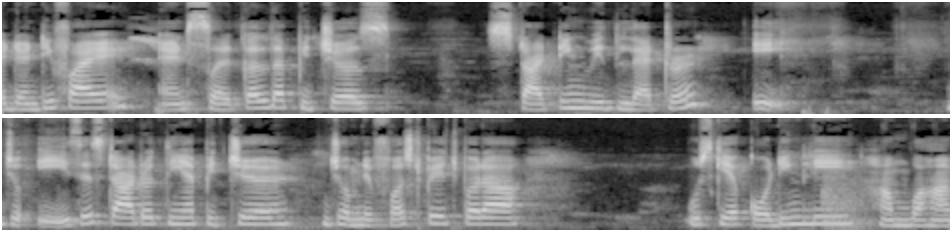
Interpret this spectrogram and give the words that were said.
identify circle the pictures starting with letter A जो ए से स्टार्ट होती हैं पिक्चर जो हमने फ़र्स्ट पेज पढ़ा उसके अकॉर्डिंगली हम वहाँ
